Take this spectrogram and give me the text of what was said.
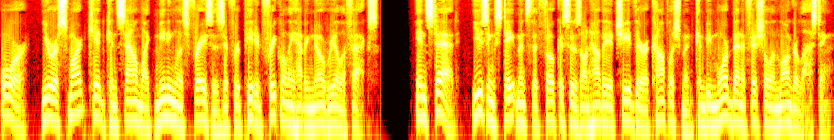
or, you're a smart kid can sound like meaningless phrases if repeated frequently having no real effects. Instead, using statements that focuses on how they achieve their accomplishment can be more beneficial and longer lasting.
